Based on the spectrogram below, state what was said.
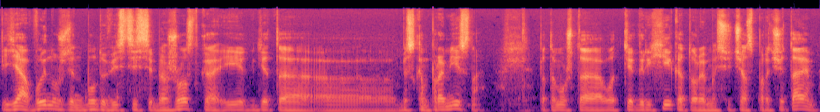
я вынужден буду вести себя жестко и где-то э, бескомпромиссно, потому что вот те грехи, которые мы сейчас прочитаем,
